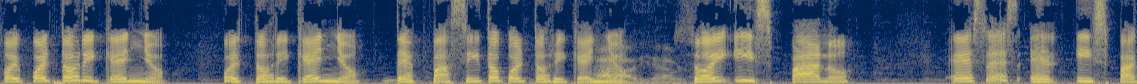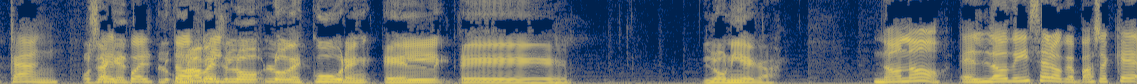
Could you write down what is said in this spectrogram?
Soy puertorriqueño. Puertorriqueño. Despacito puertorriqueño. Ah, soy hispano. Ese es el hispacán. O sea que una vez lo, lo descubren, él eh, lo niega. No, no, él lo dice, lo que pasa es que,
